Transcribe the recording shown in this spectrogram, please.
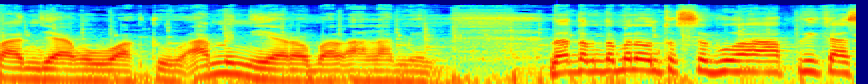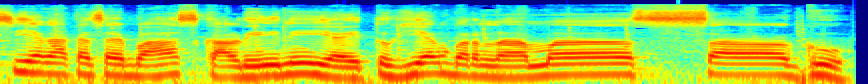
panjang waktu. Amin ya robbal alamin. Nah teman-teman untuk sebuah aplikasi yang akan saya bahas kali ini yaitu yang bernama Sagu.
